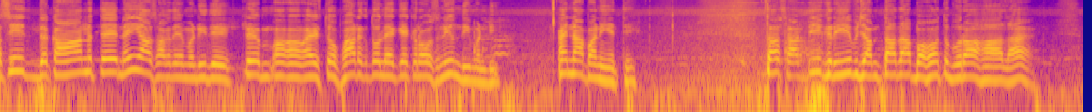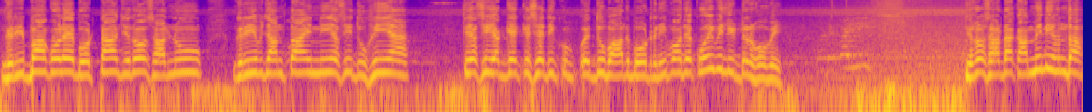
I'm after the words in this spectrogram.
ਅਸੀਂ ਦੁਕਾਨ ਤੇ ਨਹੀਂ ਆ ਸਕਦੇ ਮੰਡੀ ਦੇ। ਤੇ, ਇਸ ਤੋਂ ਫਾਟਕ ਤੋਂ ਲੈ ਕੇ ਕ੍ਰੋਸ ਨਹੀਂ ਹੁੰਦੀ ਮੰਡੀ। ਇੰਨਾ ਪਾਣੀ ਇੱਥੇ। ਤਾਂ ਸਾਡੀ ਗਰੀਬ ਜਨਤਾ ਦਾ ਬਹੁਤ ਬੁਰਾ ਹਾਲ ਹੈ। ਗਰੀਬਾਂ ਕੋਲੇ ਵੋਟਾਂ ਜਦੋਂ ਸਾਨੂੰ ਗਰੀਬ ਜਨਤਾ ਇੰਨੀ ਅਸੀਂ ਦੁਖੀ ਆ ਤੇ ਅਸੀਂ ਅੱਗੇ ਕਿਸੇ ਦੀ ਇਦੋਂ ਬਾਅਦ ਵੋਟ ਨਹੀਂ ਪਾਉਂਦੇ ਕੋਈ ਵੀ ਲੀਡਰ ਹੋਵੇ। ਜਦੋਂ ਸਾਡਾ ਕੰਮ ਹੀ ਨਹੀਂ ਹੁੰਦਾ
